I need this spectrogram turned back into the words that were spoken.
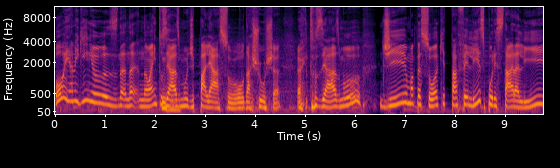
Oi, amiguinhos! Não é entusiasmo uhum. de palhaço ou da Xuxa. É entusiasmo de uma pessoa que tá feliz por estar ali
